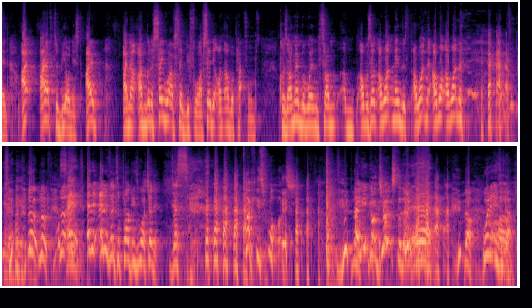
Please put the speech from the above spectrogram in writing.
said, I, I have to be honest. I and I'm going to say what I've said before. I've said it on other platforms because I remember when some I was on. I want name this. I want. I want. I want. look, look, look. Any, any, anything to plug his watch, innit? Just plug his watch. no, you got jokes today. No, what it is is that oh.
